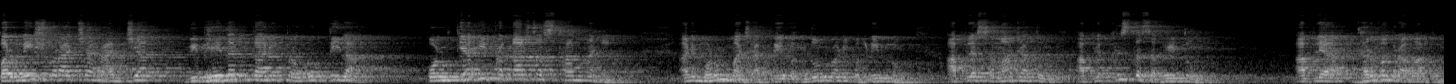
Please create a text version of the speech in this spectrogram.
परमेश्वराच्या राज्यात विभेदनकारी प्रवृत्तीला कोणत्याही प्रकारचं स्थान नाही. आणि म्हणून माझ्या प्रिय बंधूंनो आणि भगिनींनो आपल्या समाजातून आपल्या ख्रिस्त सभेतून आपल्या धर्मग्रामातून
